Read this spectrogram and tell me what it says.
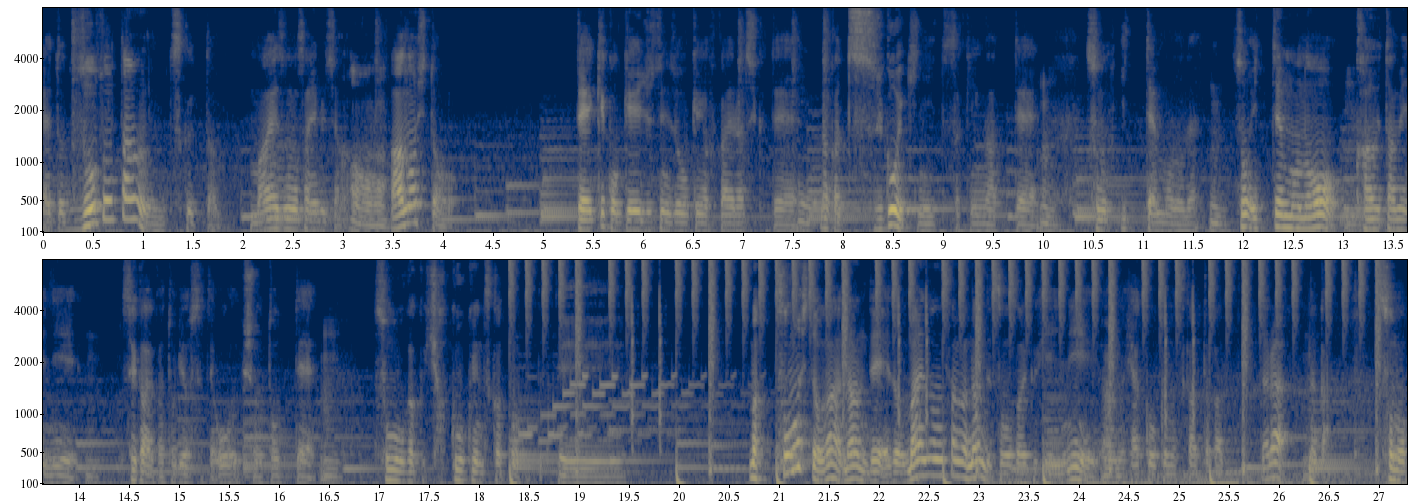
うん。えっと、ZOZO タウン作った前園さんいるじゃん。ああの人って結構芸術に造形が深いらしくて、うん。なんかすごい気に入った作品があって、うん。その一点物ね、うん。その一点物を買うために、ん。世界から取り寄せてオークションを取ってうん。総額100億円使ったの。まあ、その人がなんで、えっと、前園さんがなんでその作品にあの100億円使ったかって言ったらなんかその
